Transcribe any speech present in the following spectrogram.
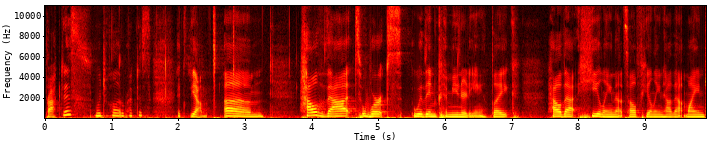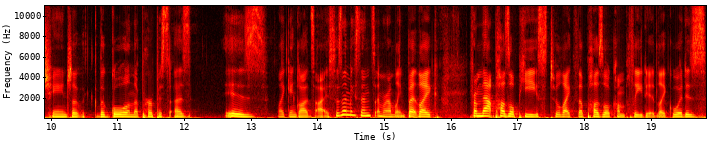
practice. Would you call it a practice? Yeah. Um, how that works within community, like how that healing, that self healing, how that mind change, like the goal and the purpose as is like in God's eyes. Does that make sense? I'm rambling, but like from that puzzle piece to like the puzzle completed, like what is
